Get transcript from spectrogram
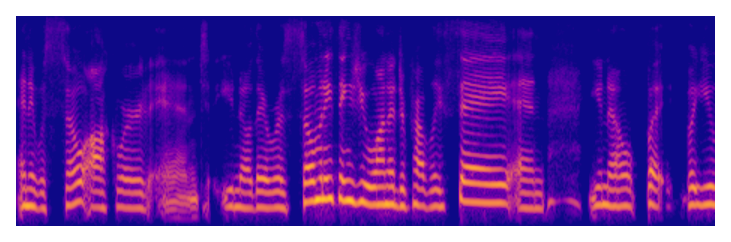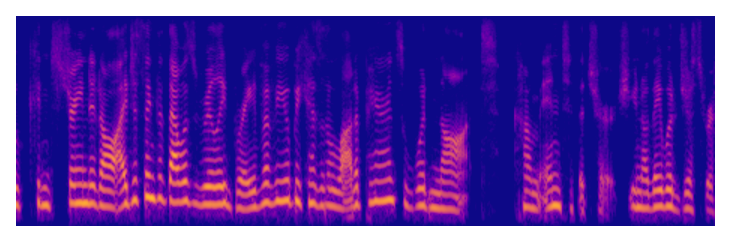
and it was so awkward, and you know, there was so many things you wanted to probably say, and you know, but but you constrained it all. I just think that that was really brave of you because a lot of parents would not come into the church. You know, they would just re-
